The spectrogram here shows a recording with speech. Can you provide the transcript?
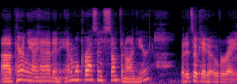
Uh, apparently, I had an Animal Crossing something on here, but it's okay to overwrite.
